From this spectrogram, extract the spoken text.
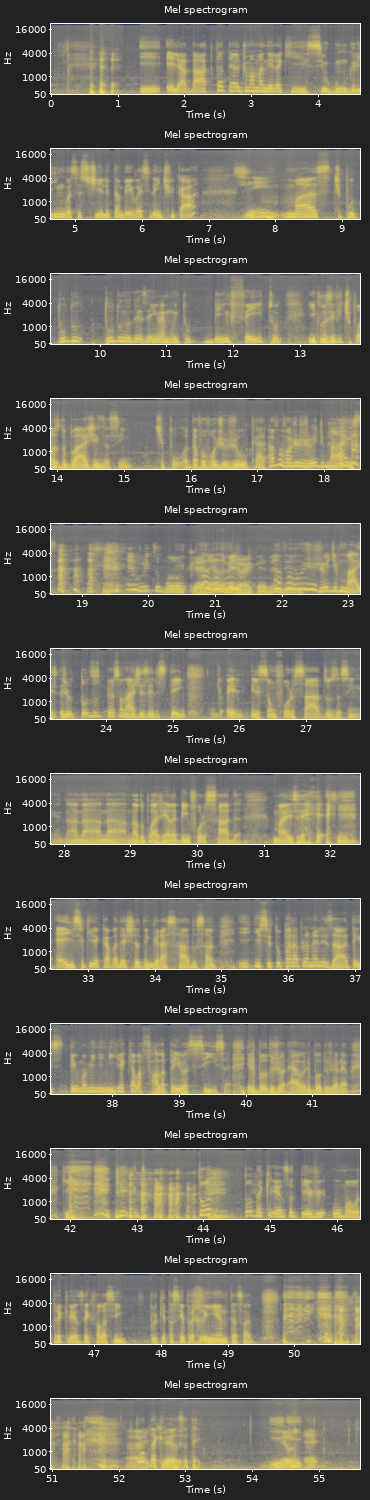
E ele adapta até de uma maneira que, se algum gringo assistir, ele também vai se identificar. Sim. Mas, tipo, tudo, tudo no desenho é muito bem feito. Inclusive, tipo, as dublagens, assim. Tipo, da vovó Juju, cara. A vovó Juju é demais. é muito bom, cara. A Ela é melhor, cara. Meu a vovó Juju é demais. Todos os personagens, eles têm... Eles são forçados, assim. Na, na, na, na dublagem, ela é bem forçada. Mas é, é isso que acaba deixando engraçado, sabe? E, e, se tu parar pra analisar, tem, tem uma menininha que ela fala meio assim, sabe? Irmão do Jorel, irmão do Jorel. Que, que to, toda criança teve uma outra criança que fala assim. Porque tá sempre Sim. ranhenta, sabe? toda Ai, criança tem. E, Meu, e... É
